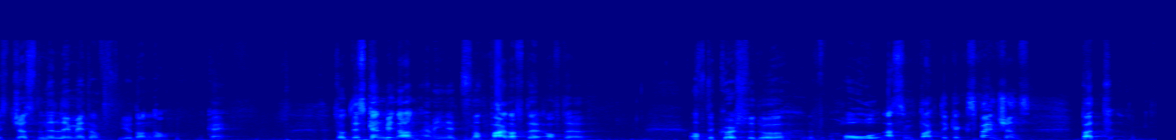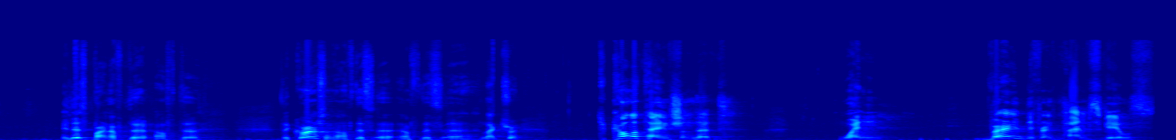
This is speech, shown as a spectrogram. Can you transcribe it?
it's just in the limit of you don't know. Okay. So this can be done. I mean, it's not part of the of the of the course to do whole asymptotic expansions, but it is part of the of the the course and of this uh, of this uh, lecture to call attention that when very different time scales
